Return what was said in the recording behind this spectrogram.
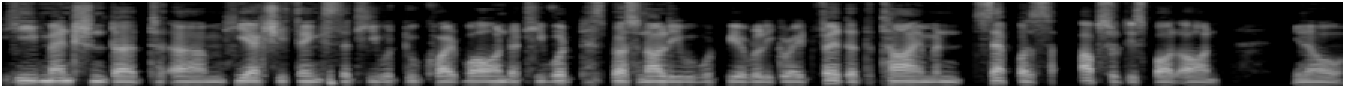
he mentioned that um, he actually thinks that he would do quite well and that he would his personality would be a really great fit at the time. And Seb was absolutely spot on. You know,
